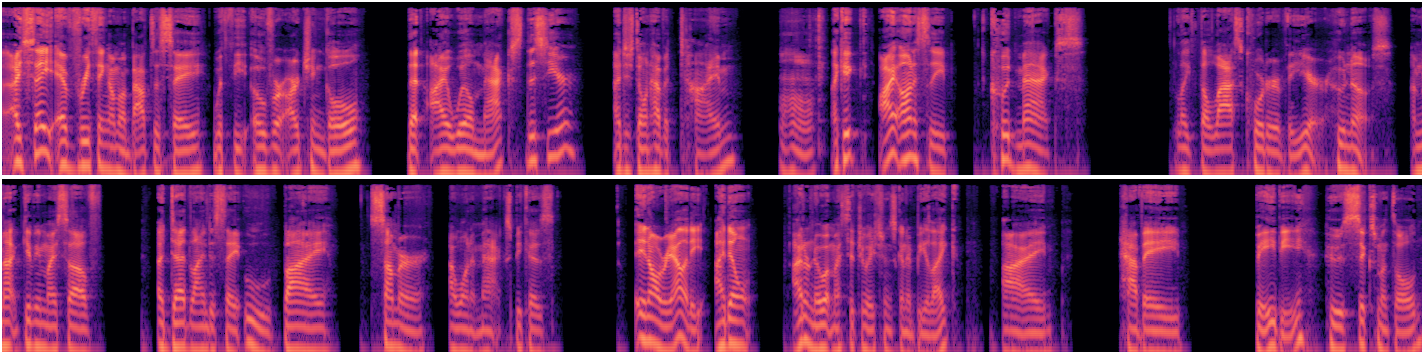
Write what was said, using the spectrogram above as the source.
I say everything I'm about to say with the overarching goal that I will max this year. I just don't have a time. Mhm. Like, it, I honestly could max like the last quarter of the year. Who knows? I'm not giving myself a deadline to say, "Ooh, by summer I want to max," because in all reality, I don't. I don't know what my situation is going to be like. I have a baby who's six months old.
